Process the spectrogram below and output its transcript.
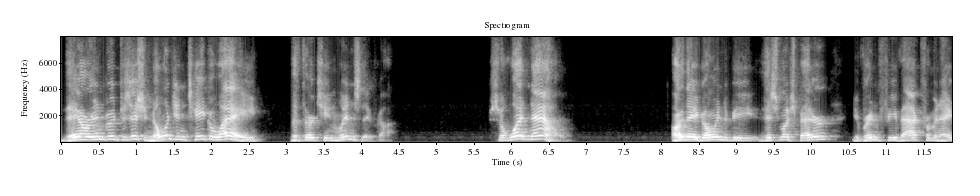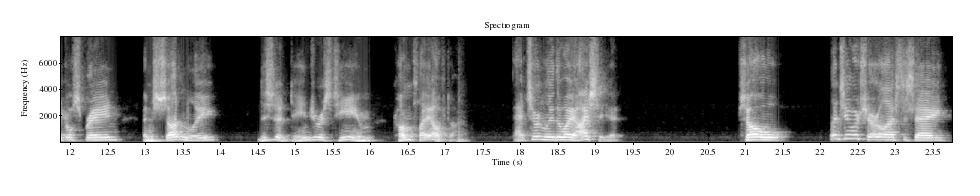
They are in good position. No one can take away the 13 wins they've got. So, what now? Are they going to be this much better? You bring Phee back from an ankle sprain, and suddenly this is a dangerous team come playoff time. That's certainly the way I see it. So let's hear what Cheryl has to say.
